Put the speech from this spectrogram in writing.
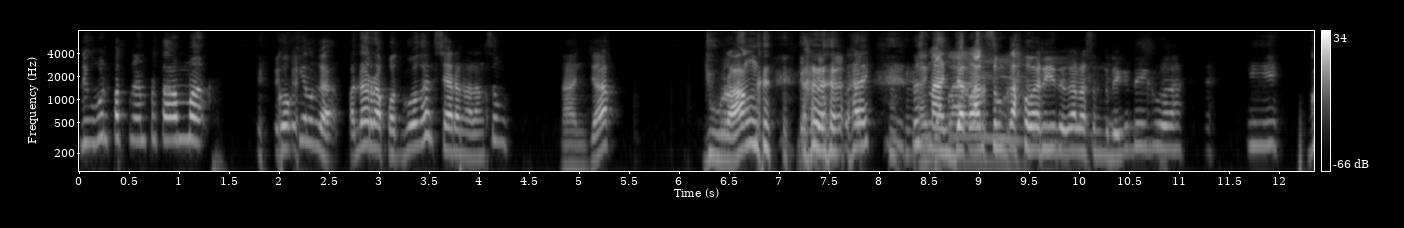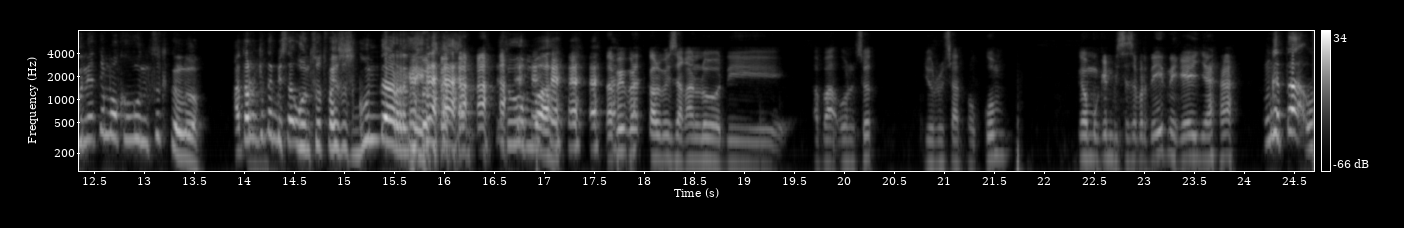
di UNPAD pilihan pertama. Gokil nggak? Padahal rapot gue kan secara nggak langsung nanjak jurang. Terus Nanjak nanjak, langsung kawan itu kan langsung gede-gede gue ih gue niatnya mau ke unsut ke lo atau kan kita bisa unsut versus gundar nih. Sumpah. Tapi berat kalau misalkan lu di apa unsut jurusan hukum nggak mungkin bisa seperti ini kayaknya. Nggak tahu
